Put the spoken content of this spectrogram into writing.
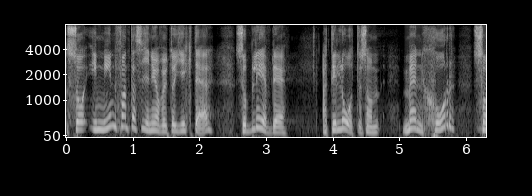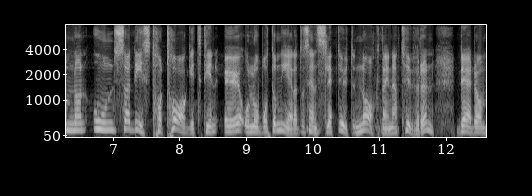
Så i min fantasi när jag var ute och gick där så blev det att det låter som människor som någon ond sadist har tagit till en ö och lobotomerat och sen släppt ut nakna i naturen där de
